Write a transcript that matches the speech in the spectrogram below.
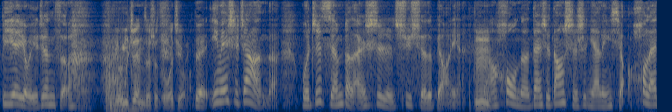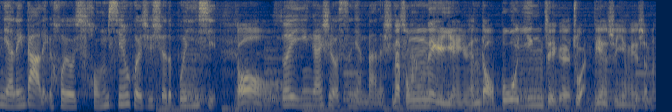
毕业有一阵子了。有一阵子是多久了？对，因为是这样的，我之前本来是去学的表演，然后呢，但是当时是年龄小，后来年龄大了以后又重新回去学的播音系。哦。所以应该是有四年半的时间。那从那个演员到播音这个转变是因为什么？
